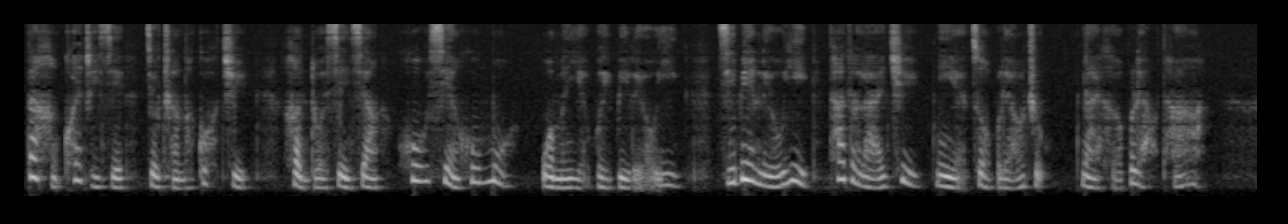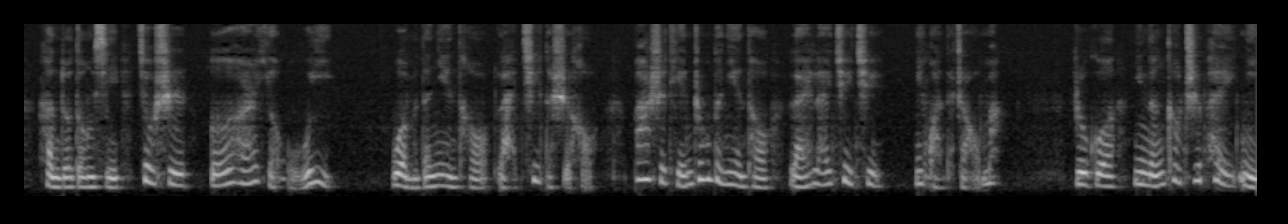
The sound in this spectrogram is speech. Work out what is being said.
但很快这些就成了过去，很多现象忽现忽没，我们也未必留意。即便留意他的来去，你也做不了主，奈何不了他啊！很多东西就是俄而有无矣。我们的念头来去的时候，八十田中的念头来来去去，你管得着吗？如果你能够支配你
